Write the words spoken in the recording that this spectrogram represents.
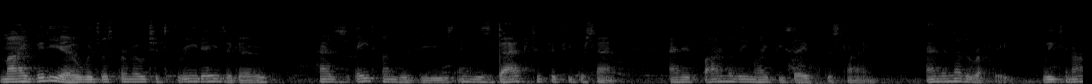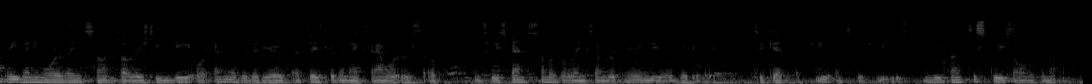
My video, which was promoted 3 days ago, has 800 views and is back to 50%, and it finally might be saved this time. And another update, we cannot leave any more links on Colors TV or any other video, at least for the next hour or so, since we spent some of the links on repairing the old videos to get a few extra views, and we'd like to squeeze all of them out.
